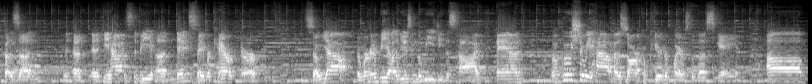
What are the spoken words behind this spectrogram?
because uh, uh, he happens to be uh, Nick's favorite character. So yeah, we're going to be using Luigi this time, and who should we have as our computer players for this game? Um...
